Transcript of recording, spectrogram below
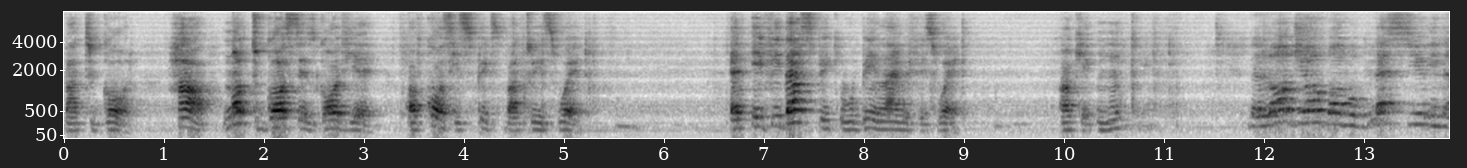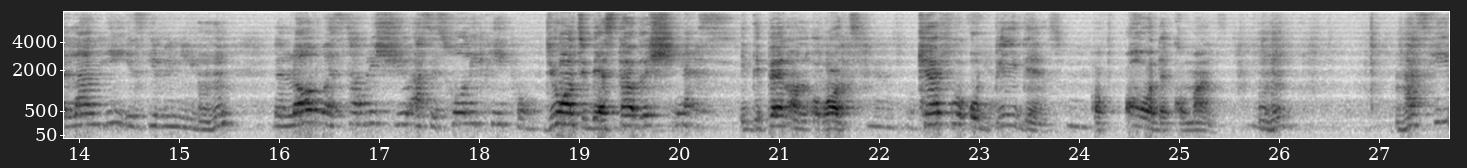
but to God. How? Not to God says God here. Of course, He speaks, but to His word. And if He does speak, it will be in line with His word. Okay. mhm, The Lord your God will bless you in the land he is giving you. mhm. The Lord will establish you as his holy people. Do you want to be established? Yes. It depends on what? Careful obedience of all the commands. Mhm. As he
